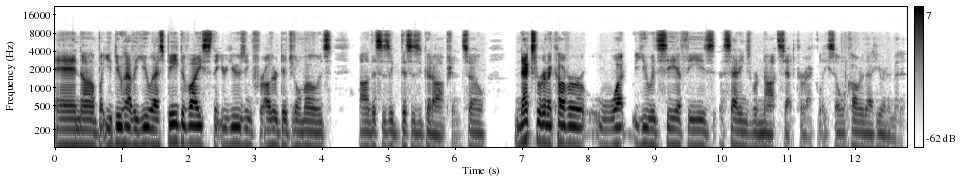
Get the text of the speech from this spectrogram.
And uh, but you do have a USB device that you're using for other digital modes. Uh, this is a this is a good option. So next we're going to cover what you would see if these settings were not set correctly. So we'll cover that here in a minute.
